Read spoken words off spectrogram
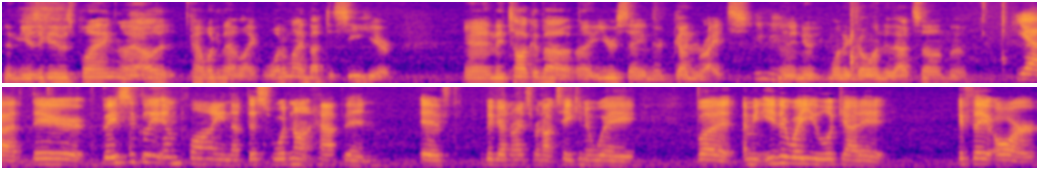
The music it was playing, like, I was kind of looking at it like, what am I about to see here? And they talk about uh, you were saying their gun rights. Mm-hmm. And you want to go into that some? Yeah, they're basically implying that this would not happen if the gun rights were not taken away. But I mean, either way you look at it, if they are,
